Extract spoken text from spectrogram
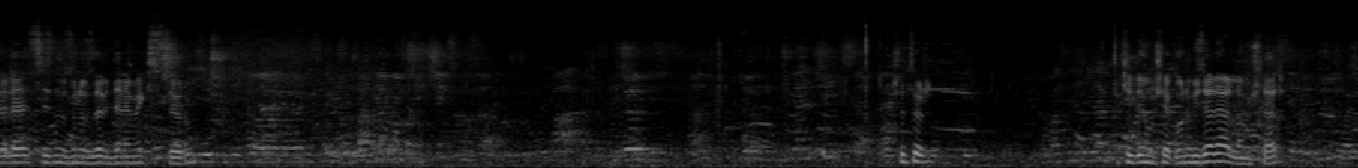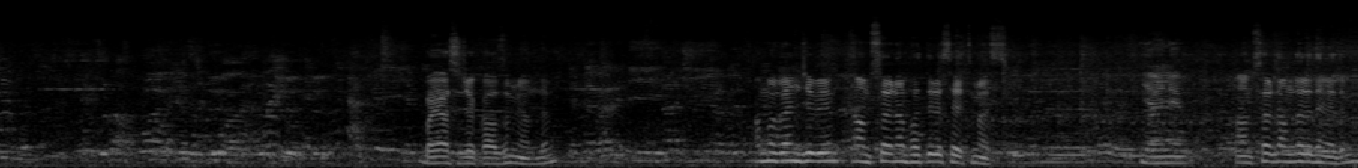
Şöyle sizin uzunuzda bir denemek istiyorum. Çıtır. İçi de yumuşak. Onu güzel ayarlamışlar. Bayağı sıcak ağzım yandı. Ama bence bir Amsterdam patates etmez. Yani Amsterdam'da da denedim.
